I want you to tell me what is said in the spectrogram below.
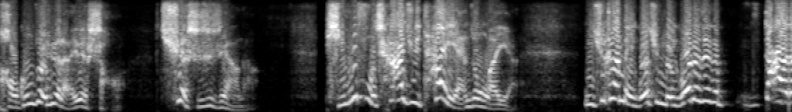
好工作越来越少，确实是这样的，贫富差距太严重了也。你去看美国去，美国的这个大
